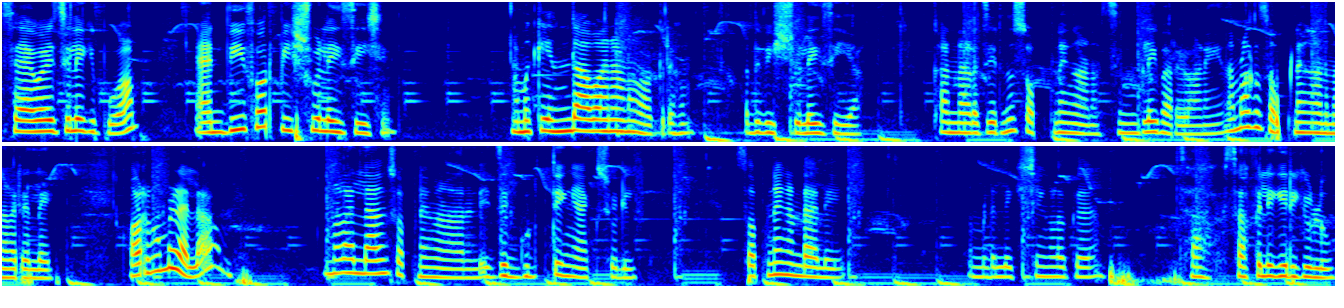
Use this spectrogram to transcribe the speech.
സേവേഴ്സിലേക്ക് പോവാം. And V for visualization. നമുക്ക് എന്താവാനാണോ ആഗ്രഹം അത് വിഷ്വലൈസ് ചെയ്യുക കണ്ണടച്ചിരുന്ന് സ്വപ്നം കാണാം സിംപ്ലി പറയുവാണെങ്കിൽ. നമ്മളൊക്കെ സ്വപ്നം കാണുന്നവരല്ലേ? ഉറങ്ങുമ്പോഴല്ല നമ്മളെല്ലാവരും സ്വപ്നം കാണാറുണ്ട്. It's a good thing actually സ്വപ്നം കണ്ടാലേ നമ്മുടെ ലക്ഷ്യങ്ങളൊക്കെ സഫലീകരിക്കുള്ളൂ.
